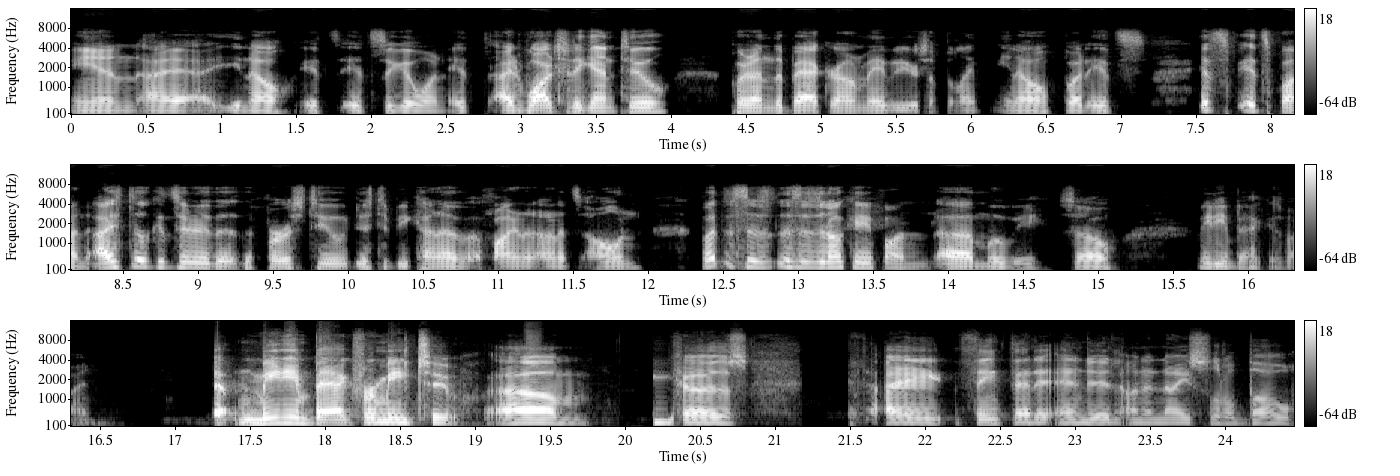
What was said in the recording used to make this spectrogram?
and I I- you know it's it's a good one. It's I'd watch it again too. Put it on the background maybe or something like you know. But it's it's it's fun. I still consider the, the first two just to be kind of a fine on its own. But this is this is an okay fun uh, movie. So medium bag is fine. Yeah, medium bag for me too. Um, because I think that it ended on a nice little bow.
